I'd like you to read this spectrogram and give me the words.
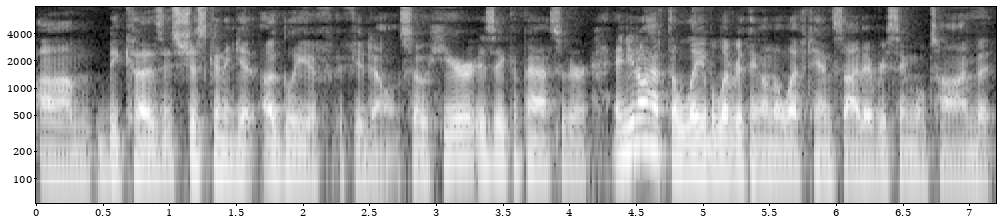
um, because it's just going to get ugly if, if you don't. So here is a capacitor, and you don't have to label everything on the left-hand side every single time, but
